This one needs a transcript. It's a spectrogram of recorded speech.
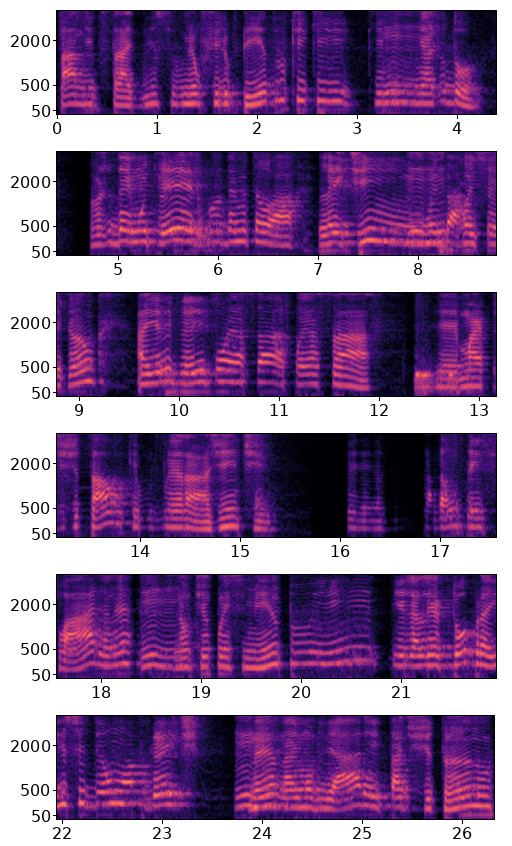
tava meio distraído nisso, o meu filho Pedro que, que, que me- me ajudou. Eu ajudei muito ele, dei muito leitinho, muito arroz e feijão. Aí ele veio com essa, com essa é, marca digital, que era a gente, é, cada um tem sua área, né? Uhum. Não tinha conhecimento e ele alertou para isso e deu um upgrade né, na imobiliária e está digitando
